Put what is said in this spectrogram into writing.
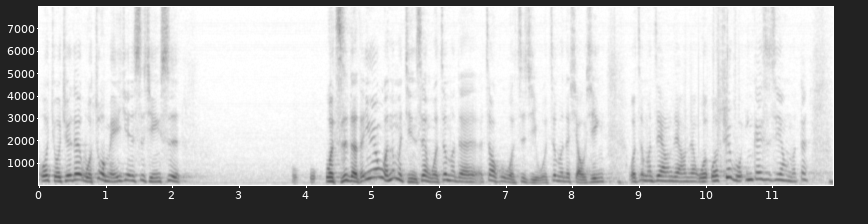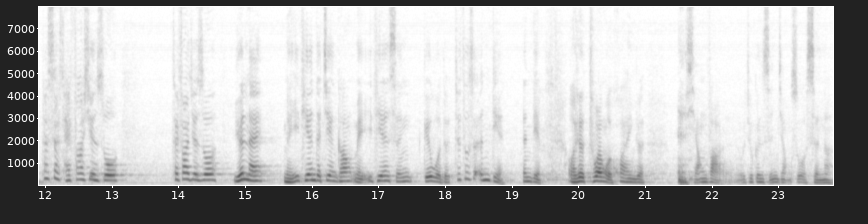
我我觉得我做每一件事情是，我我我值得的，因为我那么谨慎，我这么的照顾我自己，我这么的小心，我这么这样这样这样，我我觉得我应该是这样嘛。但但是才发现说，才发现说，原来每一天的健康，每一天神给我的，这都是恩典。恩典，我就突然我换一个想法，我就跟神讲说：“神啊，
